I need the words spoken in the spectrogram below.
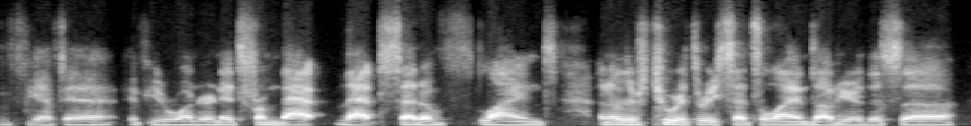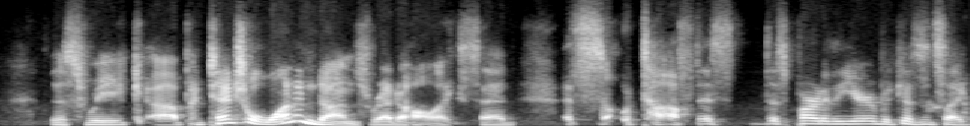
If you have to, if you're wondering, it's from that that set of lines. I know there's two or three sets of lines out here this uh this week. Uh, potential one and duns. Redaholic said it's so tough this this part of the year because it's like,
